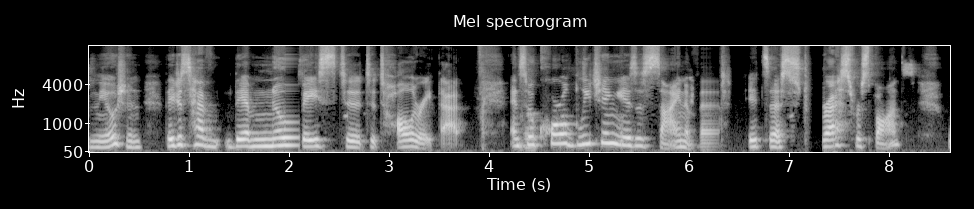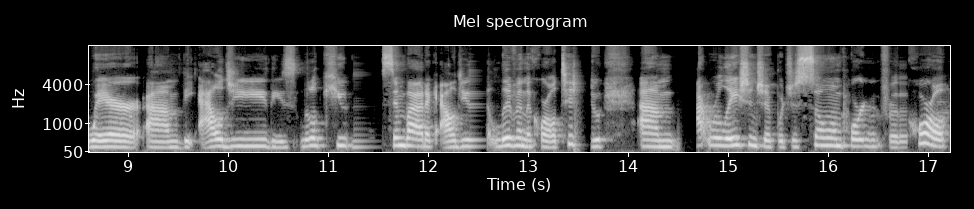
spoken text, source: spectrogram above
in the ocean, they just have they have no space to to tolerate that. And so coral bleaching is a sign of that. It's a stress response where um, the algae, these little cute symbiotic algae that live in the coral tissue, um, that relationship, which is so important for the coral,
